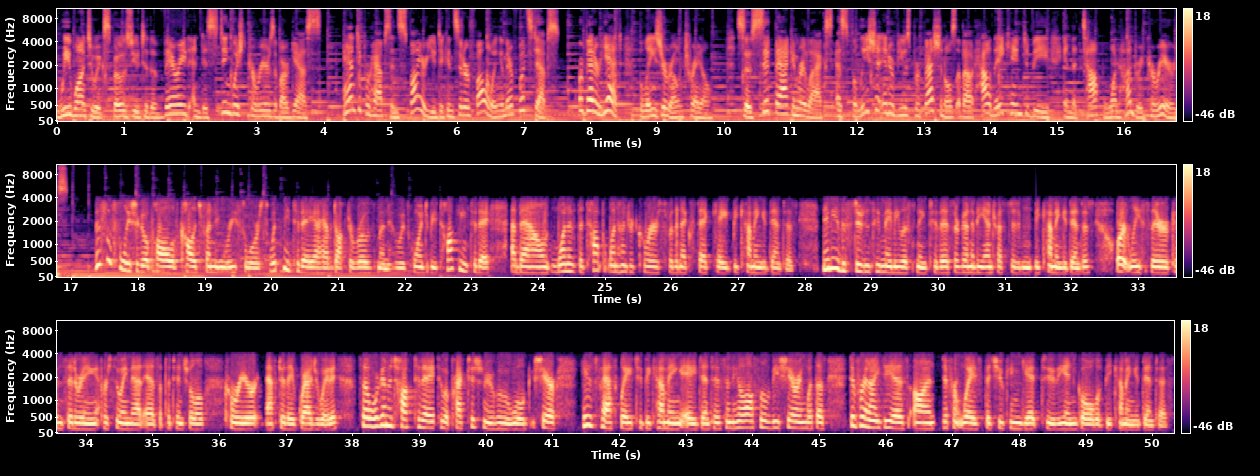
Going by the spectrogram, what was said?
We want to expose you to the varied and distinguished careers of our guests and to perhaps inspire you to consider following in their footsteps. Or better yet, blaze your own trail. So sit back and relax as Felicia interviews professionals about how they came to be in the top 100 careers. This is Felicia Gopaul of College Funding Resource. With me today, I have Dr. Rosemond, who is going to be talking today about one of the top 100 careers for the next decade, becoming a dentist. Many of the students who may be listening to this are going to be interested in becoming a dentist, or at least they're considering pursuing that as a potential career after they've graduated. So, we're going to talk today to a practitioner who will share his pathway to becoming a dentist, and he'll also be sharing with us different ideas on different ways that you can get to the end goal of becoming a dentist.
